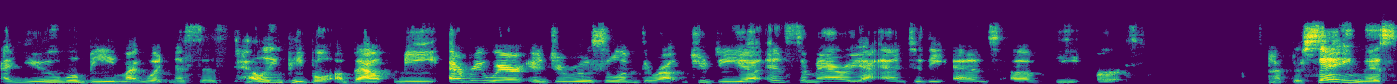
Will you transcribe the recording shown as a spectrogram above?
and you will be my witnesses, telling people about me everywhere in Jerusalem, throughout Judea, in Samaria, and to the ends of the earth. After saying this,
